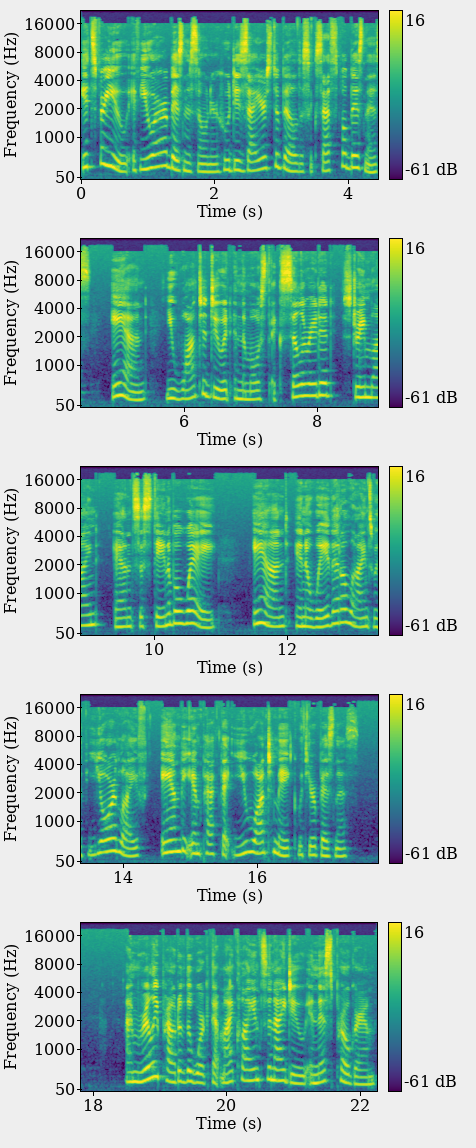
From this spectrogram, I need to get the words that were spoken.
It's for you if you are a business owner who desires to build a successful business and you want to do it in the most accelerated, streamlined, and sustainable way, and in a way that aligns with your life and the impact that you want to make with your business. I'm really proud of the work that my clients and I do in this program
